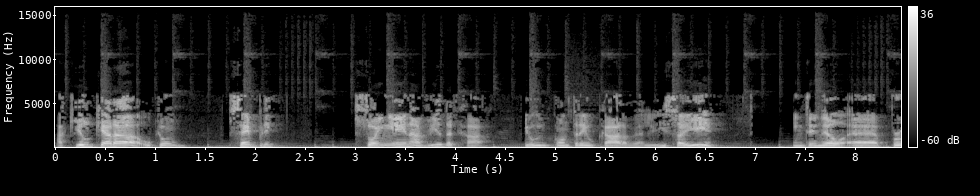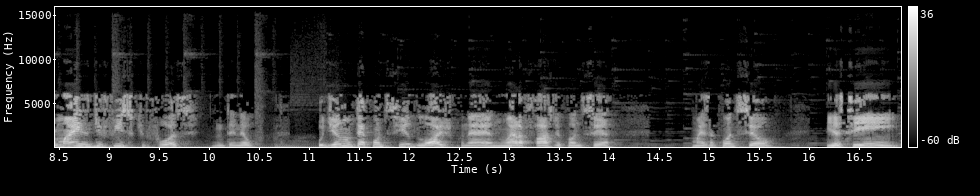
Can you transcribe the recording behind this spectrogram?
aquilo que era o que eu sempre sonhei na vida, cara, eu encontrei o cara, velho. Isso aí, entendeu? É, por mais difícil que fosse, entendeu? Podia não ter acontecido, lógico, né? Não era fácil de acontecer, mas aconteceu. E assim,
